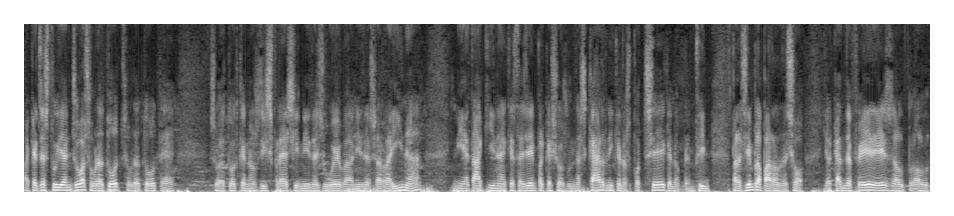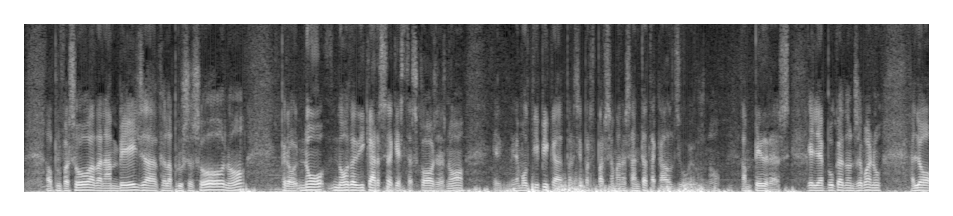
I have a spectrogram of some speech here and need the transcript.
aquests estudiants joves, sobretot, sobretot, eh, sobretot que no es disfressin ni de jueva ni de serraïna, ni ataquin aquesta gent perquè això és un escarni que no es pot ser, que no, en fi, per exemple, parla d'això. I el que han de fer és, el, el, el professor ha d'anar amb ells a fer la processó, no? però no, no dedicar-se a aquestes coses, no? Eh, era molt típica, per exemple, per Setmana Santa atacar els jueus, no? amb pedres. En aquella època, doncs, bueno, allò,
